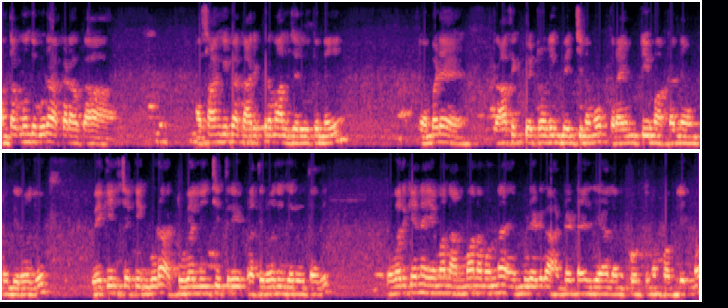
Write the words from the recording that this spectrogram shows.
అంతకుముందు కూడా అక్కడ ఒక అసాంఘిక కార్యక్రమాలు జరుగుతున్నాయి. వెంబడే ట్రాఫిక్ పెట్రోలింగ్ పెంచినాము. క్రైమ్ టీం అక్కడనే ఉంటుంది రోజు వెహికల్ చెకింగ్ కూడా ట్వెల్వ్ నుంచి త్రీ ప్రతిరోజు జరుగుతుంది. ఎవరికైనా ఏమైనా అనుమానం ఉన్నా ఇమ్మీడియట్గా హండ్రెడ్ డైల్ చేయాలని కోరుతున్నాం పబ్లిక్ను.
